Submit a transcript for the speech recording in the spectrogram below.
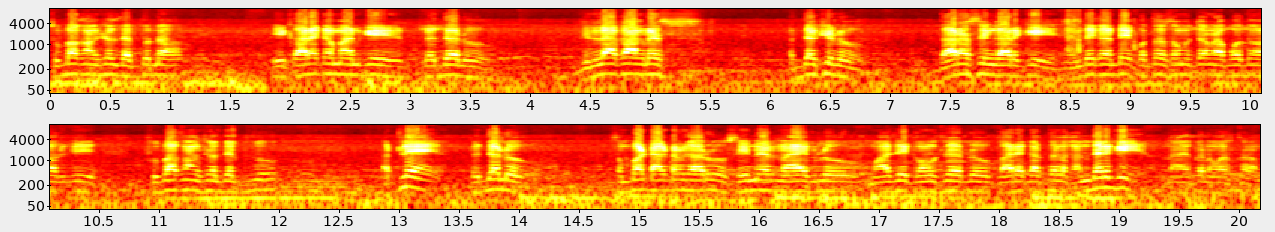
శుభాకాంక్షలు చెప్తున్నా ఈ కార్యక్రమానికి పెద్దలు జిల్లా కాంగ్రెస్ అధ్యక్షులు దారాసింగ్ గారికి ఎందుకంటే కొత్త సంవత్సరం రాబోతున్న వారికి శుభాకాంక్షలు తెలుపుతూ అట్లే పెద్దలు సంపత్ డాక్టర్ గారు సీనియర్ నాయకులు మాజీ కౌన్సిలర్లు కార్యకర్తలకు అందరికీ నా యొక్క నమస్కారం.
